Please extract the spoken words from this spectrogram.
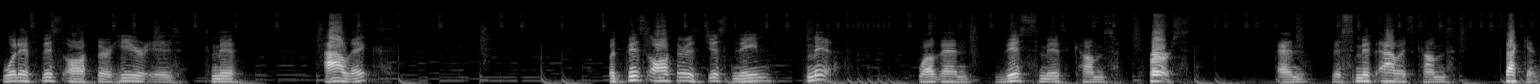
what if this author here is Smith Alex, but this author is just named Smith? Well then this Smith comes first and the Smith Alice comes second.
